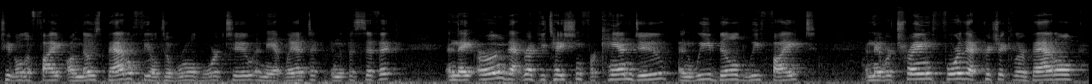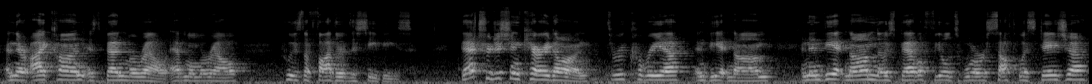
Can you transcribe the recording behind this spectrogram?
to be able to fight on those battlefields of World War II in the Atlantic and the Pacific. And they earned that reputation for can do and we build, we fight. And they were trained for that particular battle, and their icon is Ben Moreell, Admiral Moreell, who is the father of the Seabees. That tradition carried on through Korea and Vietnam. And in Vietnam, those battlefields were Southwest Asia,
